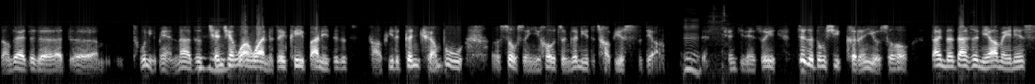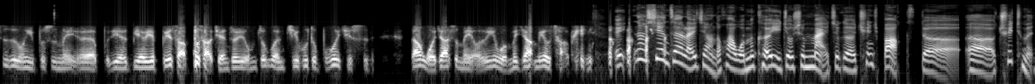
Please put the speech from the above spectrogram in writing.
长在这个呃。土里面，那这千千万万的，这可以把你这个草皮的根全部呃受损以后，整个你的草皮死掉了。嗯，对，前几年，所以这个东西可能有时候，但但但是你要每年施这东西，不是每呃也也也别少不少钱，所以我们中国人几乎都不会去施的。当然我家是没有，因为我们家没有草坪。哎，那现在来讲的话，我们可以就是买这个 Change Box 的呃 treatment，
